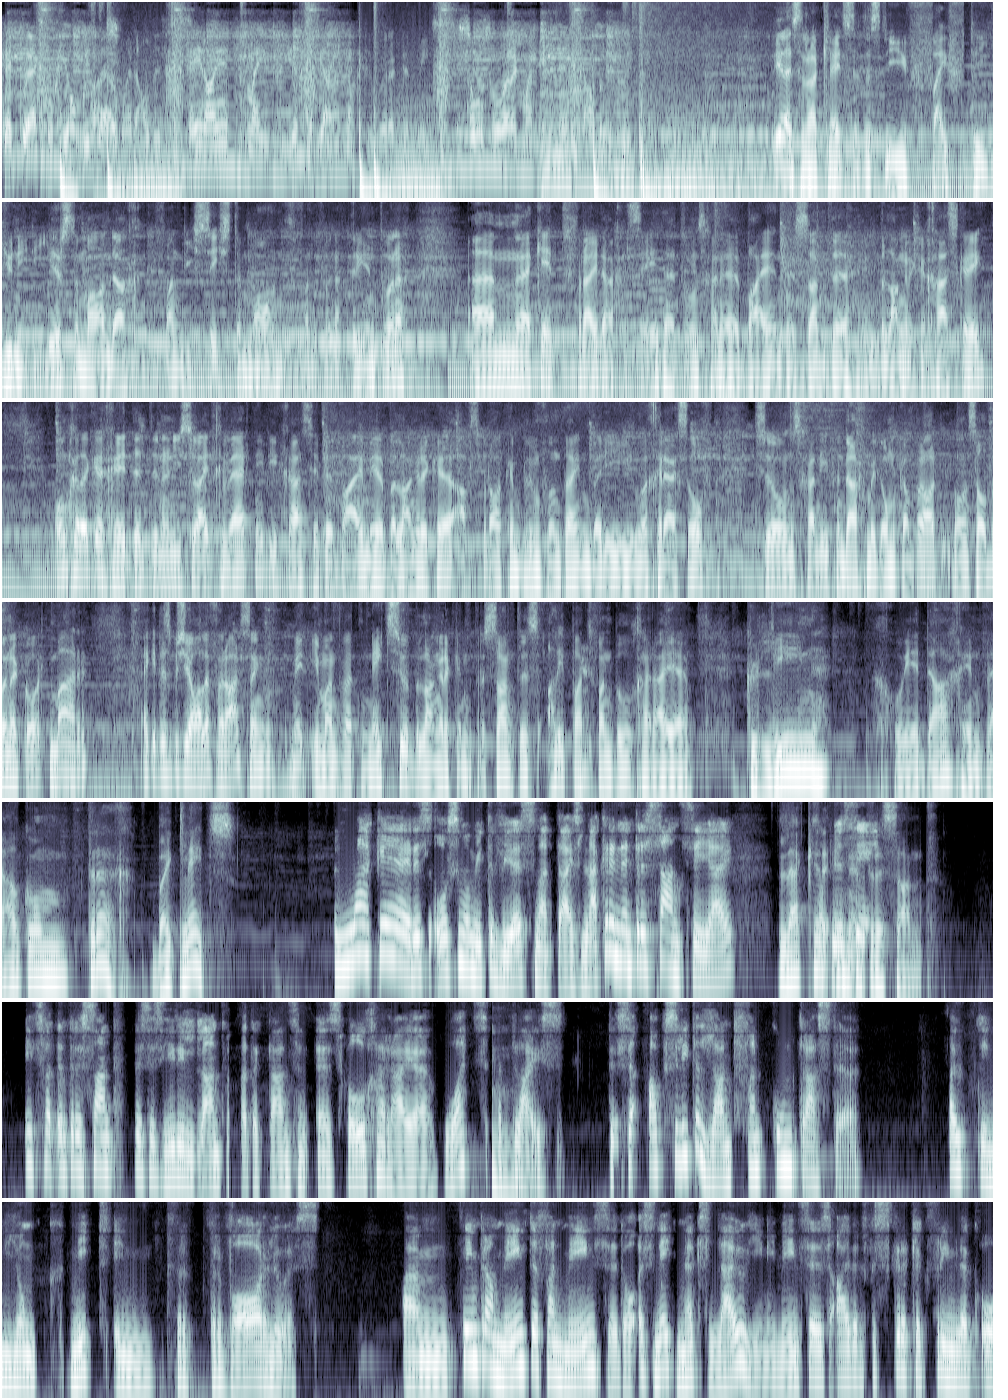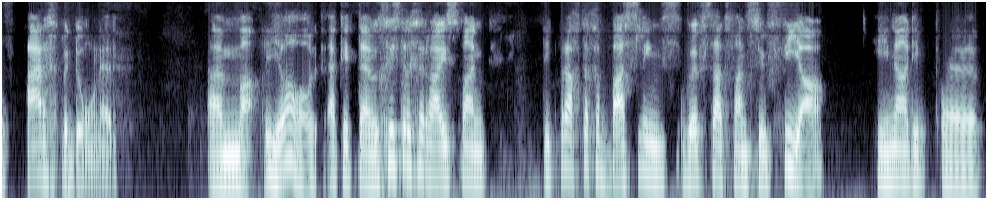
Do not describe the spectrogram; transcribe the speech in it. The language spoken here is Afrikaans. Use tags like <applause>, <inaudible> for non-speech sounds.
Kyk toe ek nog jonk was, my ouma het altyd gesê raai het vir my weer verjaardag toe hoor ek dit mense sê. Soms hoor ek maar net en ek almal net Jy luister na Klets, dit is die 5de Junie, die eerste maandag van die 6de maand van 2023. Ehm um, ek het Vrydag gesê dat ons gaan 'n baie interessante en belangrike gas kry. Ongelukkig het dit nou nie so uitgewerk nie. Die gas het 'n baie meer belangrike afspraak in Bloemfontein by die Hooggeregshof. So ons gaan nie vandag met hom kan praat nie, maar ons sal binnekort, maar ek het 'n spesiale verrassing met iemand wat net so belangrik en interessant is al die pad van Bulgarië. Colleen, goeiedag en welkom terug by Klets. Lekker, dis awesome om hier te wees, Matthys. Lekker en interessant sê jy. Lekker en sê. interessant. Iets wat interessant is is hierdie land wat ek tans in is, Bulgarië. What a place. Dit is 'n absolute land van kontraste. Oud en jonk, nuut en ver, verwaarloos. Um temperamente van mense, daar is net niks lou hier nie. Mense is either verskriklik vriendelik of erg bedonder. Um maar ja, ek het nou gister gereis van die pragtige Baslings hoofstad van Sofia hier na die uh,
